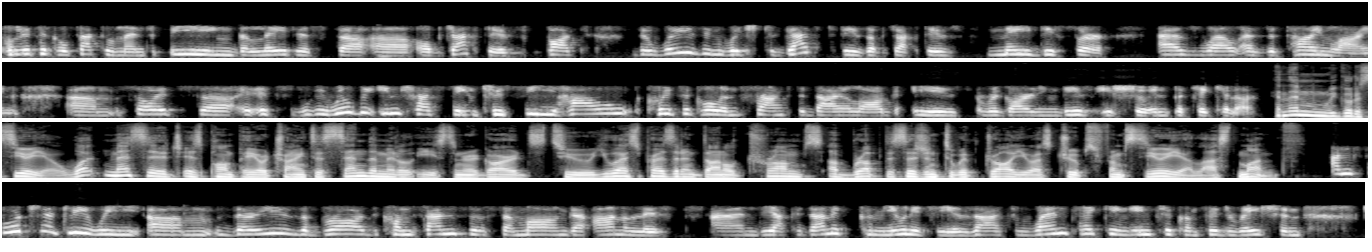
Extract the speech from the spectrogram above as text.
political settlement being the latest uh, uh, objective, but the ways in which to get to these objectives may differ as well as the timeline. Um, so it's uh, it's it will be interesting to see how critical and frank the dialogue is regarding this issue in particular. And then when we go to Syria, what message is Pompeo trying to send the Middle East in regards to U.S. President Donald Trump's abrupt decision to withdraw U.S. troops from Syria last month? Unfortunately, we um, there is a broad consensus among analysts and the academic community is that when taking into consideration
